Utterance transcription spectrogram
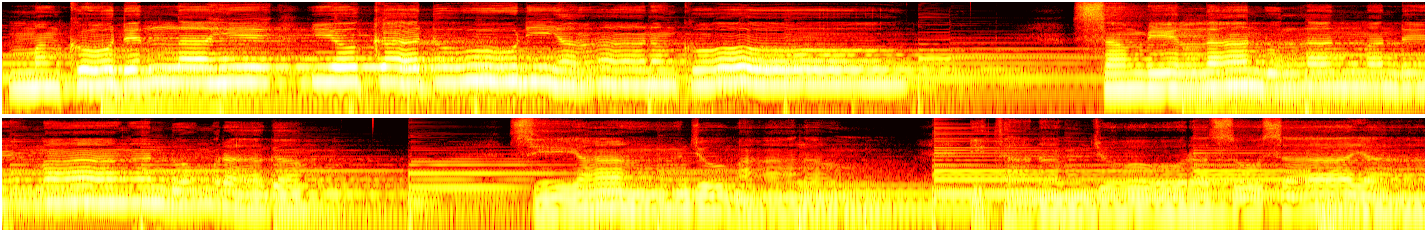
Mangko delahi yo ka dunia nangko. Sambilan bulan mande mangandung ragam Siang jo malam ditanam jo rasa sayang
